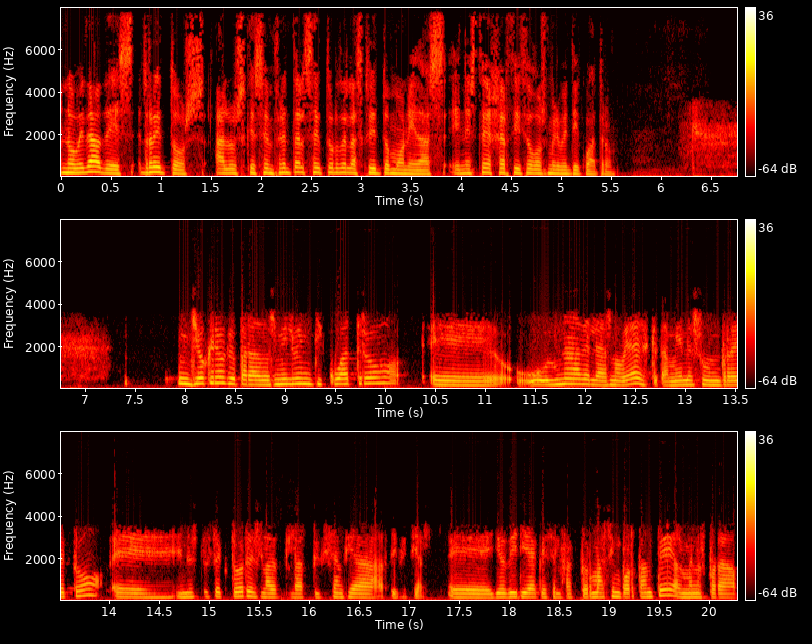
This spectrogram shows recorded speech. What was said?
novedades, retos a los que se enfrenta el sector de las criptomonedas en este ejercicio 2024. Yo creo que para 2024 eh, una de las novedades que también es un reto eh, en este sector es la, inteligencia artificial. Eh, yo diría que es el factor más importante, al menos para,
